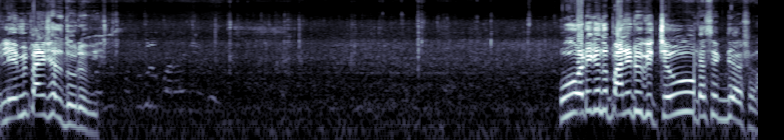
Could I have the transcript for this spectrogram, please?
এলে এমনি পানির সাথে দৌড়বি। ও, ওটা কিন্তু পানি ঢুকিচ্ছে। ও, ওটা সেক দিয়ে আসো।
